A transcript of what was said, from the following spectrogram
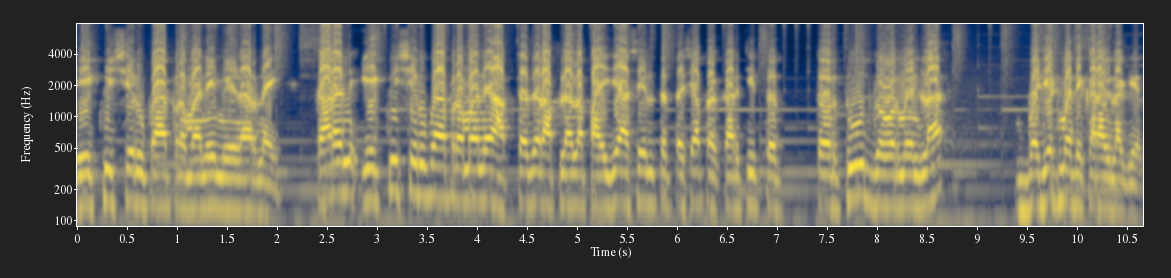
एकवीसशे रुपयाप्रमाणे मिळणार नाही. कारण एकवीसशे रुपयाप्रमाणे हप्ता जर आपल्याला पाहिजे असेल तर तशा प्रकारची तरतूद गव्हर्नमेंटला बजेटमध्ये करावी लागेल.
